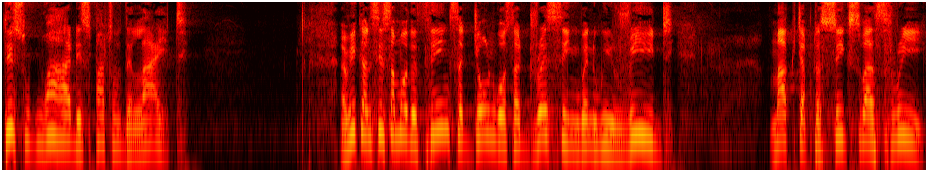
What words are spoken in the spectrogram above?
This word is part of the light. And we can see some of the things that John was addressing when we read Mark chapter 6, verse 3.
